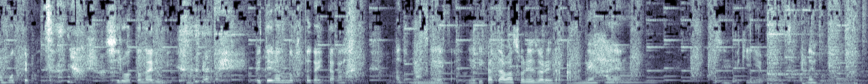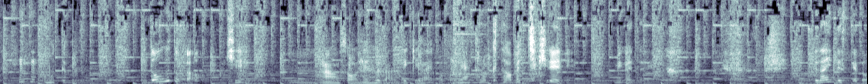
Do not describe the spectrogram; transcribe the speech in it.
思ってます。素人なりに。ベテランの方がいたらアドバまあイスくだねさい、やり方はそれぞれだからね。はい。個人的には触らない方がいいかなって思ってます。で道具とかをきれいに。ああそうね。普段できないことね。トラクターめっちゃ綺麗に磨いたり。やってないんですけど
